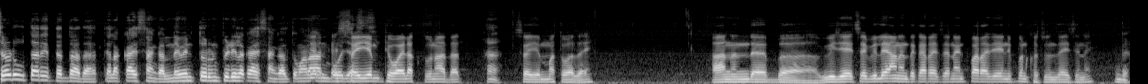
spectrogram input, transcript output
चढ उतार येतात दादा. त्याला काय सांगाल? नवीन तरुण पिढीला काय सांगाल? तुम्हाला अनुभव जास्त- संयम ठेवायला लागतो नादात हां. संयम महत्त्वाचा आहे. आनंद ब- विजयाचा बी लय आनंद करायचा नाही आणि पराजयाने पण खचून जायचं नाही. बरं.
